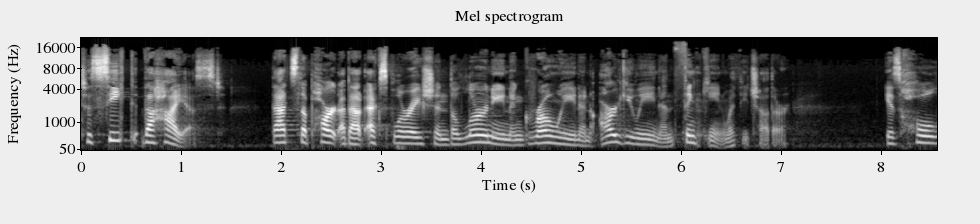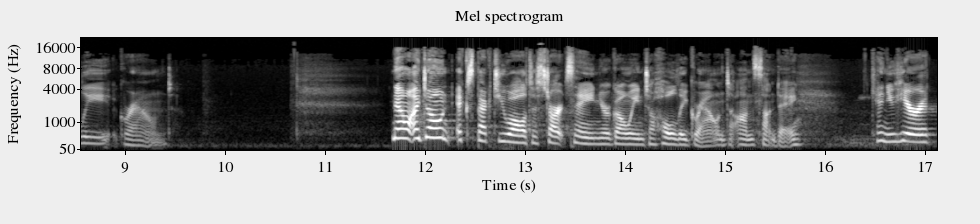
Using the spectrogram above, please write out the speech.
To seek the highest, that's the part about exploration, the learning and growing and arguing and thinking with each other is holy ground. Now, I don't expect you all to start saying you're going to holy ground on Sunday. Can you hear it?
